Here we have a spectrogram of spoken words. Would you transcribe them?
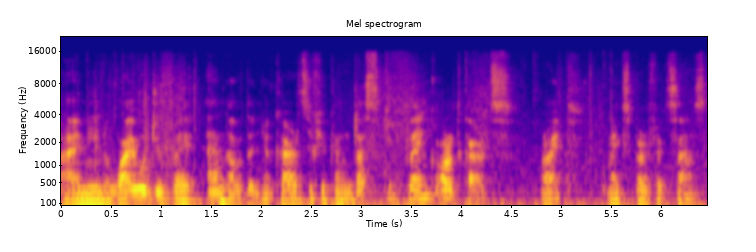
I mean, why would you play any of the new cards if you can just keep playing old cards, right? Makes perfect sense.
